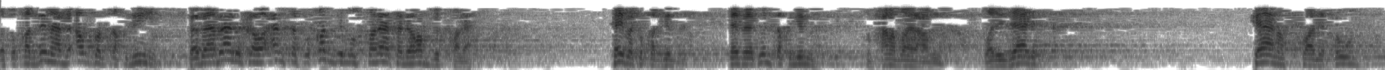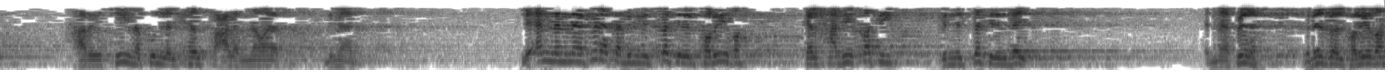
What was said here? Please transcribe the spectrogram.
وتقدمها بأفضل تقديم فما بالك وأنت تقدم الصلاة لرب الصلاة كيف تقدمها؟ كيف يكون تقديمها؟ سبحان الله العظيم ولذلك كان الصالحون حريصين كل الحرص على النوافل لماذا؟ لأن النافلة بالنسبة للفريضة كالحديقة بالنسبة للبيت. النافلة بالنسبة للفريضة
